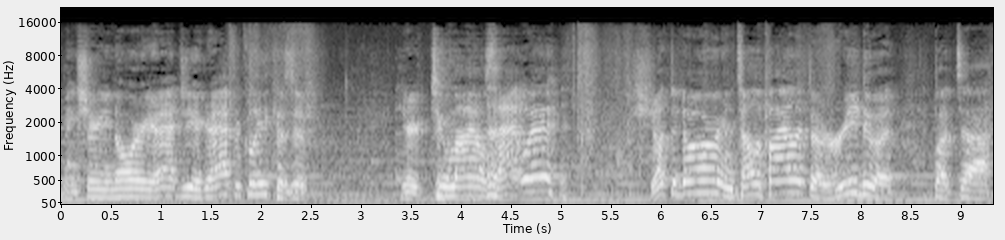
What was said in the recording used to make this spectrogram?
Make sure you know where you're at geographically, because if you're two miles that way, shut the door and tell the pilot to redo it. But uh,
